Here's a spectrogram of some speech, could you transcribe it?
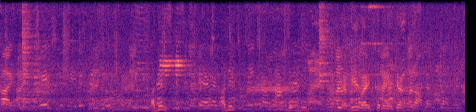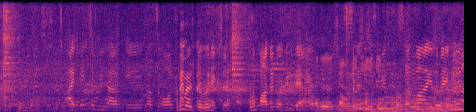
Hi, hi. Great, you made it. Thank you. Adil That's Mrs. Fair. I Adil wanted to meet our founder. Boom boom अभी अभी white करेगा क्या I think that we have a small अभी wait कर रहे हैं। My father told me to tell you. अबे sound नहीं चाहिए क्या Sarwa is a very good.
